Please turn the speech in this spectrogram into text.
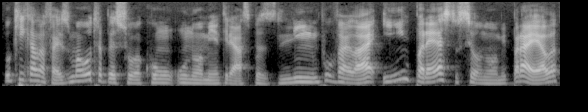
o que, que ela faz? Uma outra pessoa com um nome, entre aspas, limpo, vai lá e empresta o seu nome para ela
